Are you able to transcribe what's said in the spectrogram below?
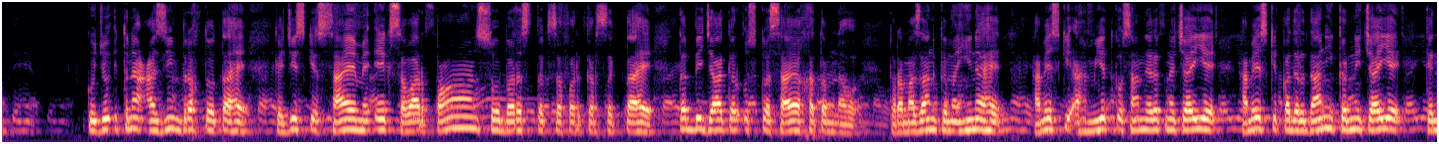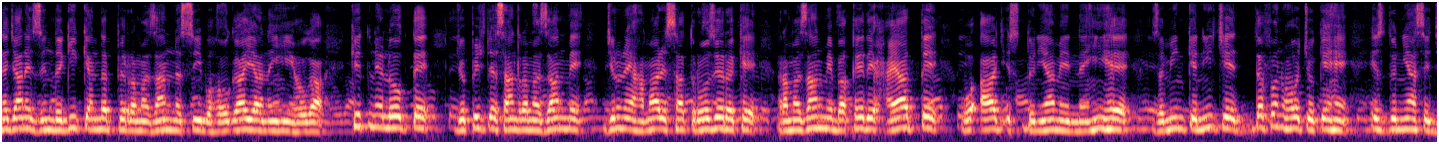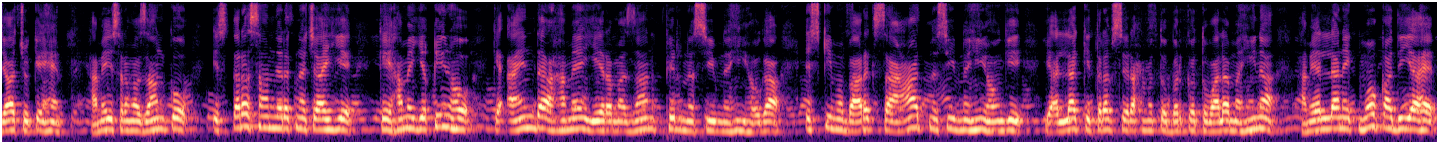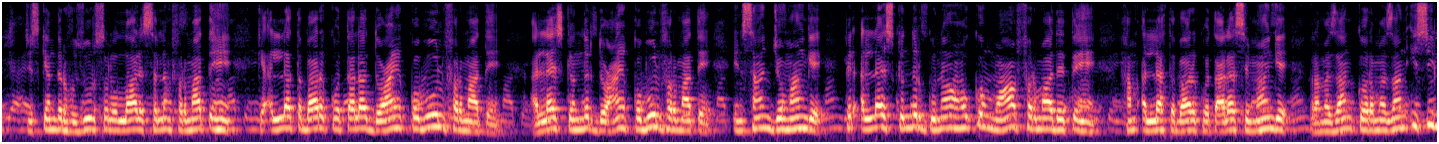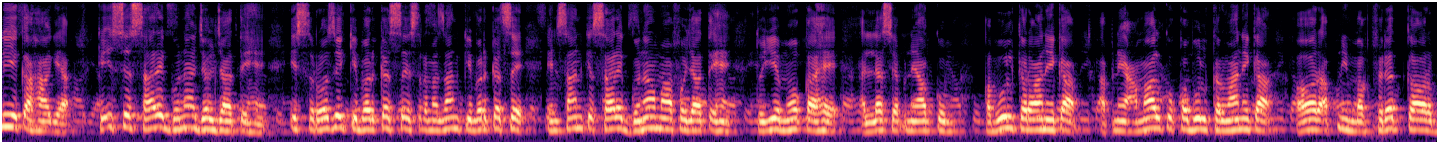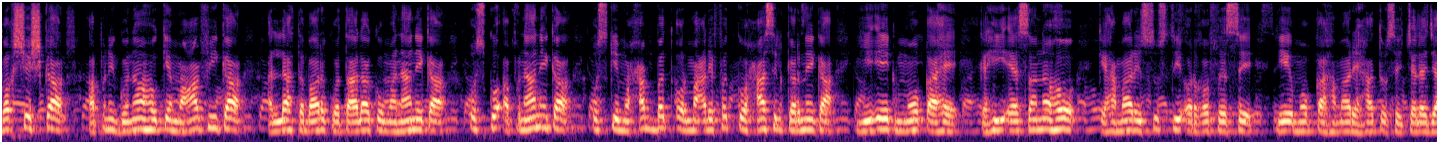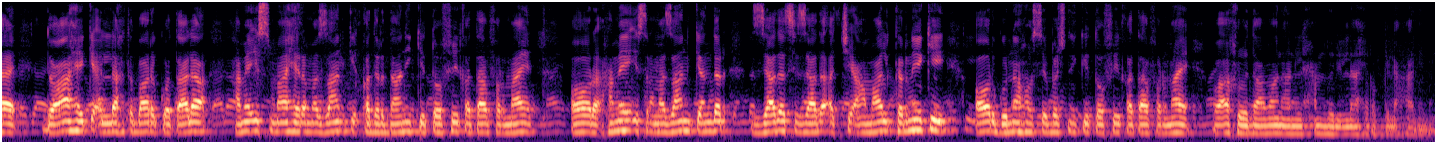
کو جو اتنا عظیم درخت ہوتا ہے کہ جس کے سائے میں ایک سوار پانچ سو برس تک سفر کر سکتا ہے، تب بھی جا کر اس کا سایہ ختم نہ ہو۔ تو رمضان کا مہینہ ہے۔ ہمیں اس کی اہمیت کو سامنے رکھنا چاہیے۔ ہمیں اس کی قدردانی کرنی چاہیے کہ نہ جانے زندگی کے اندر پھر رمضان نصیب ہوگا یا نہیں ہوگا۔ کتنے لوگ تھے جو پچھلے سال رمضان میں جنہوں نے ہمارے ساتھ روزے رکھے، رمضان میں بقید حیات تھے، وہ آج اس دنیا میں نہیں ہے۔ زمین کے نیچے دفن ہو چکے ہیں، اس دنیا سے جا چکے ہیں۔ ہمیں اس رمضان کو اس طرح سامنے رکھنا چاہیے کہ ہمیں یقین ہو کہ آئندہ ہمیں یہ رمضان پھر نصیب نہیں ہوگا۔ اس کی مبارک ساعات نصیب نہیں ہوں گی۔ یہ اللہ کی طرف سے رحمت و برکت والا مہینہ ہمیں اللہ نے ایک موقع دیا ہے، جس کے اندر حضور صلی اللہ علیہ وسلم فرماتے ہیں کہ اللہ تبارک و تعالیٰ دعائیں قبول فرماتے ہیں۔ اللہ اس کے اندر دعائیں قبول فرماتے ہیں۔ انسان جو مانگے، پھر اللہ اس کے اندر گناہوں کو معاف فرما دیتے ہیں۔ ہم اللہ تبارک و تعالیٰ سے مانگے، رمضان کو رمضان اسی لیے کہا گیا کہ اس سے سارے گناہ جل جاتے ہیں۔ اس روز روزے کی برکت سے، اس رمضان کی برکت سے انسان کے سارے گناہ معاف ہو جاتے ہیں۔ تو یہ موقع ہے اللہ سے اپنے آپ کو قبول کروانے کا، اپنے اعمال کو قبول کروانے کا اور اپنی مغفرت کا اور بخشش کا، اپنے گناہوں کے معافی کا اللہ تبارک و تعالیٰ کو منانے کا، اس کو اپنانے کا، اس کی محبت اور معرفت کو حاصل کرنے کا یہ ایک موقع ہے۔ کہیں ایسا نہ ہو کہ ہماری سستی اور غفلت سے یہ موقع ہمارے ہاتھوں سے چلے جائے۔ دعا ہے کہ اللہ تبارک و تعالیٰ ہمیں اس ماہ رمضان کی قدردانی کی توفیق توفیق عطا فرمائے اور ہمیں اس رمضان کے اندر زیادہ سے زیادہ اچھے اعمال کرنے کی اور گناہوں سے بچنے کی توفیق عطا فرمائے۔ وآخر دعوانا الحمد للہ رب العالمین۔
